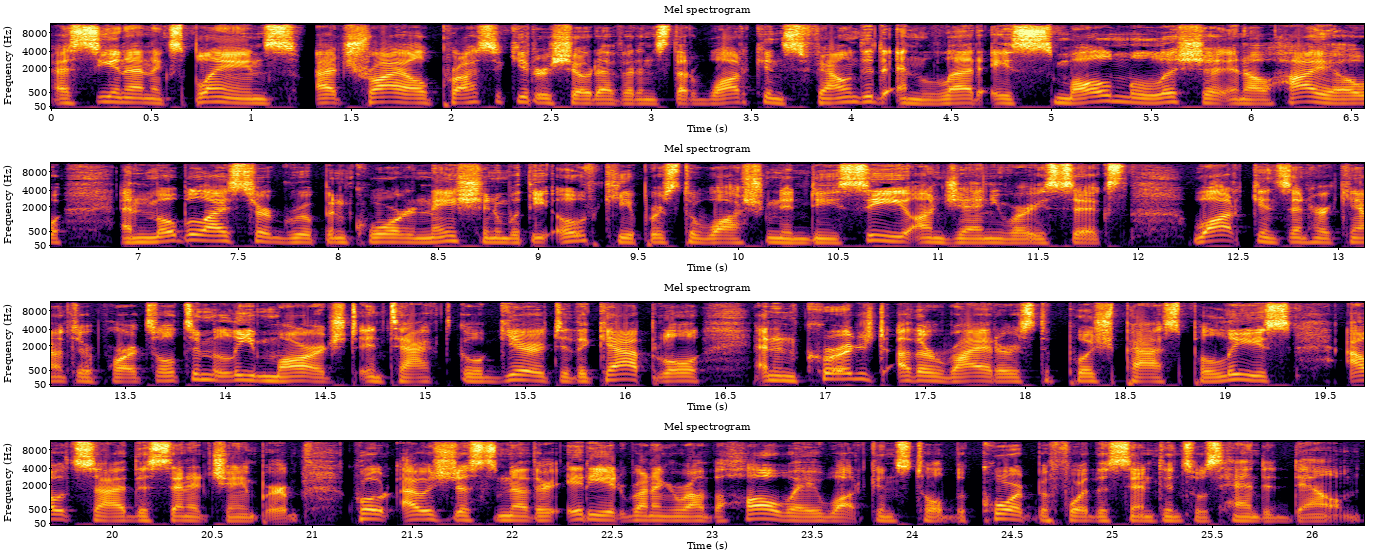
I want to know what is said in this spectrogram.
As CNN explains, at trial, prosecutors showed evidence that Watkins founded and led a small militia in Ohio and mobilized her group in coordination with the Oath Keepers to Washington, D.C. on January 6th. Watkins and her counterparts ultimately marched in tactical gear to the Capitol and encouraged other rioters to push past police outside the Senate chamber. Quote, I was just another idiot running around the hallway, Watkins told the court before the sentence was handed down.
